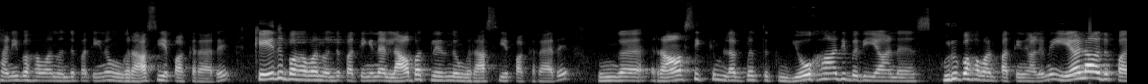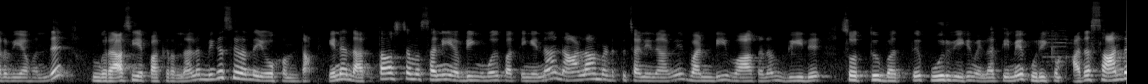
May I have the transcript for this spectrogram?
சனி பகவான் வந்து பார்த்தீங்கன்னா உங்கள் ராசியை பார்க்குறாரு கேது பகவான் வந்து பார்த்தீங்கன்னா லாபத்திலிருந்து உங்கள் ராசியை பார்க்குறாரு உங்கள் ராசிக்கும் லக்னத்துக்கும் யோகாதிபதியான குரு பகவான் பார்த்தீங்கனாலுமே ஏழாவது பார்வையாக வந்து உங்கள் ராசியை பார்க்கறதுனால மிக சிறந்த யோகம் தான் ஏன்னா அந்த அத்தாஷ்டம சனி அப்படிங்கும்போது பார்த்தீங்கன்னா நாலாம் இடத்து சனினாவே வண்டி வாகனம் வீடு சொத்து பத்து பூர்வீகம் எல்லாத்தையுமே குறிக்கும். அதை சார்ந்த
